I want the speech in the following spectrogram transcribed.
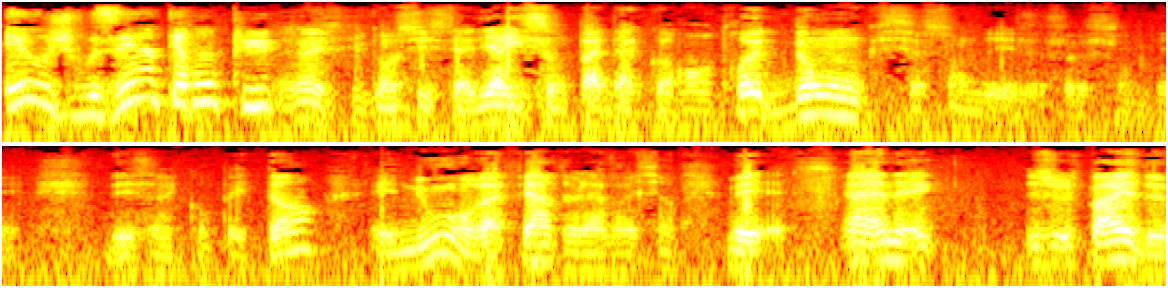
et où je vous ai interrompu. Ce qui consiste à dire qu'ils ne sont pas d'accord entre eux, donc ce sont, des, incompétents, et nous, on va faire de la vraie science. Mais je parlais de,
